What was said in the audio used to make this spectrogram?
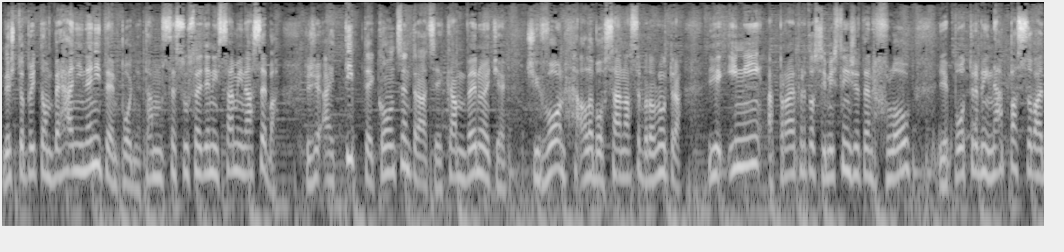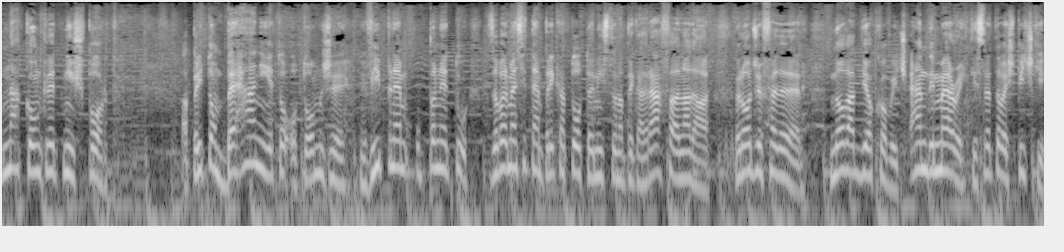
Kdežto pri tom behaní není ten podnet, tam ste sústredení sami na seba. Takže aj typ tej koncentrácie, kam venujete, či von alebo sa na seba dovnútra, je iný a práve preto si myslím, že ten flow je potrebný napasovať na konkrétny šport. A pri tom behaní je to o tom, že vypnem úplne tu. Zoberme si ten príklad toho tenistu, napríklad Rafael Nadal, Roger Federer, Novak Djokovic, Andy Murray, tie svetové špičky.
